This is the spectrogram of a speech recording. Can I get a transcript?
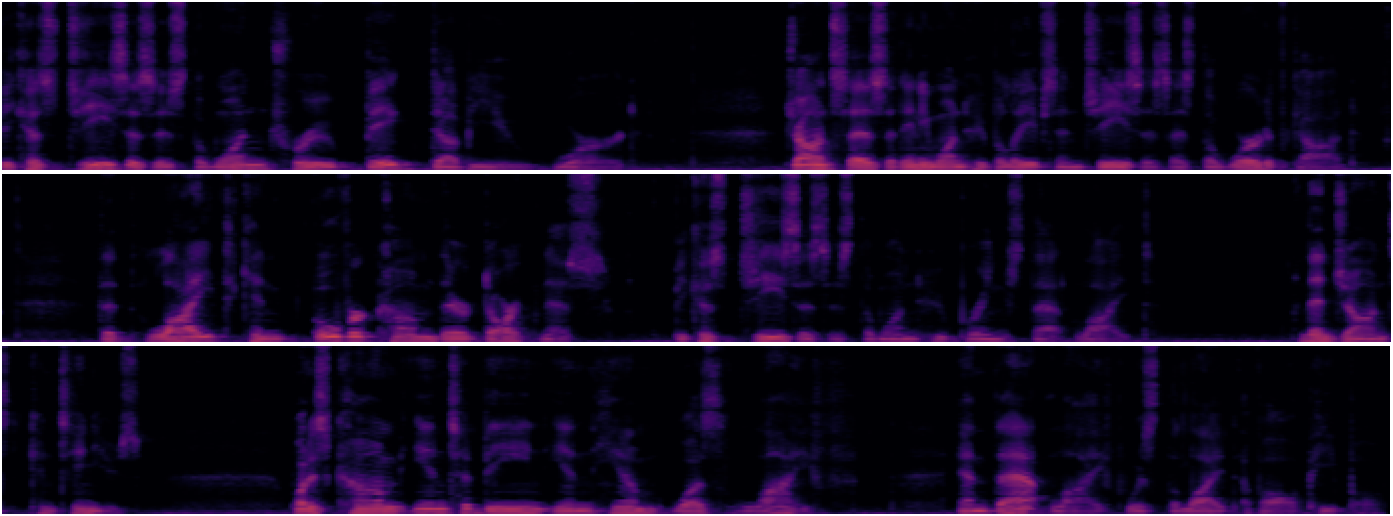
because Jesus is the one true big W word. John says that anyone who believes in Jesus as the Word of God, that light can overcome their darkness because Jesus is the one who brings that light. then John continues What has come into being in him was life, and that life was the light of all people.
